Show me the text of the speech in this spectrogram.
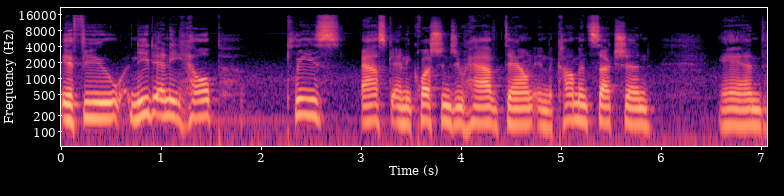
if you need any help please ask any questions you have down in the comments section. And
